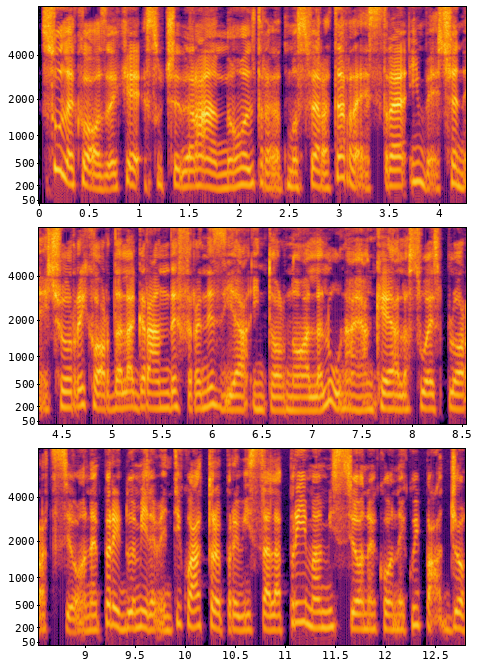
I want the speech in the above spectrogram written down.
Sulle cose che succederanno oltre l'atmosfera terrestre, invece Nature ricorda la grande frenesia intorno alla Luna e anche alla sua esplorazione. Per il 2024 è prevista la prima missione con equipaggio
